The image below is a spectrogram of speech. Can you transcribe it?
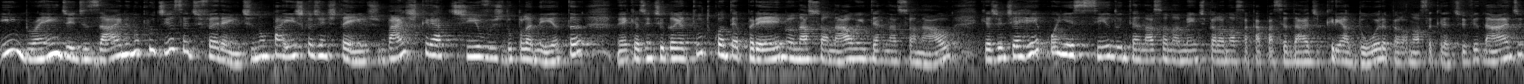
E em brand e design não podia ser diferente. Num país que a gente tem os mais criativos do planeta, né, que a gente ganha tudo quanto é prêmio nacional e internacional, que a gente é reconhecido internacionalmente pela nossa capacidade capacidade criadora, pela nossa criatividade.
